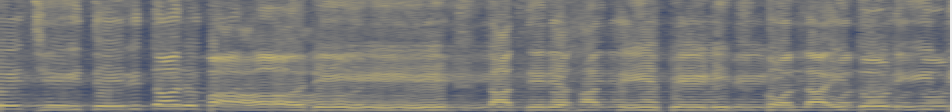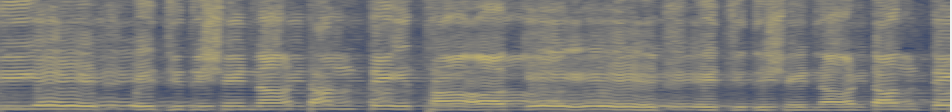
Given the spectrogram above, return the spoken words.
এ জিদের দরবারে। তাদের হাতে বেড়ি, গলায় দড়ি দিয়ে এ জিদ সেনা টানতে থাকে। এ জিদ সেনা টানতে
